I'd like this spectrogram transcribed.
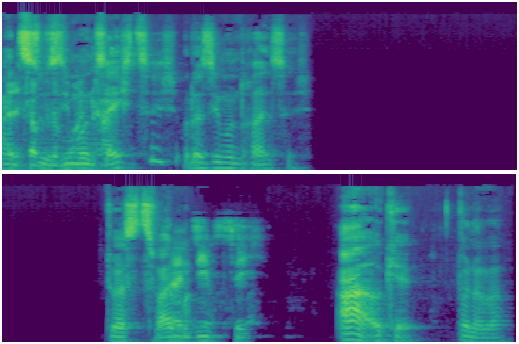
Meinst Also du ich glaub, LeBron 67 oder 37? Du hast zweimal. 73. Ah, okay. Wunderbar.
